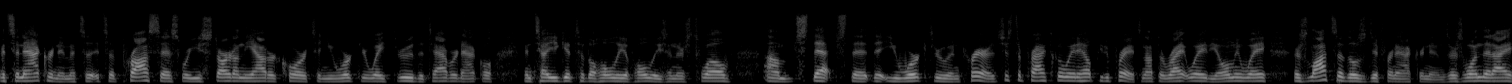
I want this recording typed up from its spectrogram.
it's an acronym. It's a, it's a process where you start on the outer courts and you work your way through the tabernacle until you get to the Holy of Holies. And there's 12 um, steps that, that you work through in prayer. It's just a practical way to help you to pray. It's not the right way, the only way. There's lots of those different acronyms. There's one that I,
